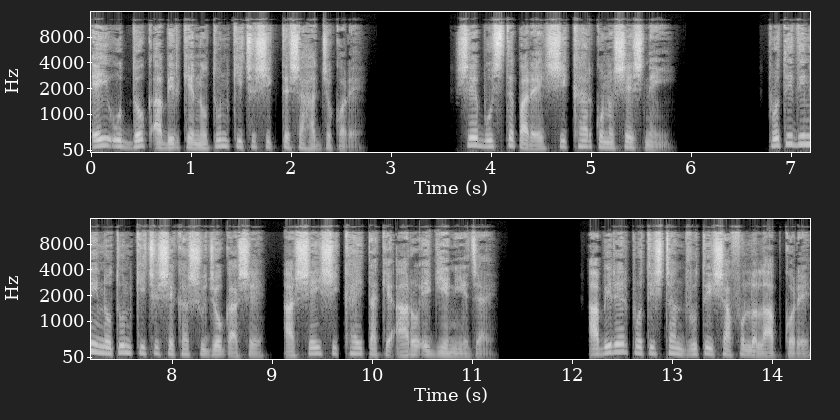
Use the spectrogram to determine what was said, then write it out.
এই উদ্যোগ আবিরকে নতুন কিছু শিখতে সাহায্য করে। সে বুঝতে পারে শিক্ষার কোনো শেষ নেই। প্রতিদিনই নতুন কিছু শেখার সুযোগ আসে, আর সেই শিক্ষাই তাকে আরও এগিয়ে নিয়ে যায়। আবিরের প্রতিষ্ঠান দ্রুতই সাফল্য লাভ করে,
